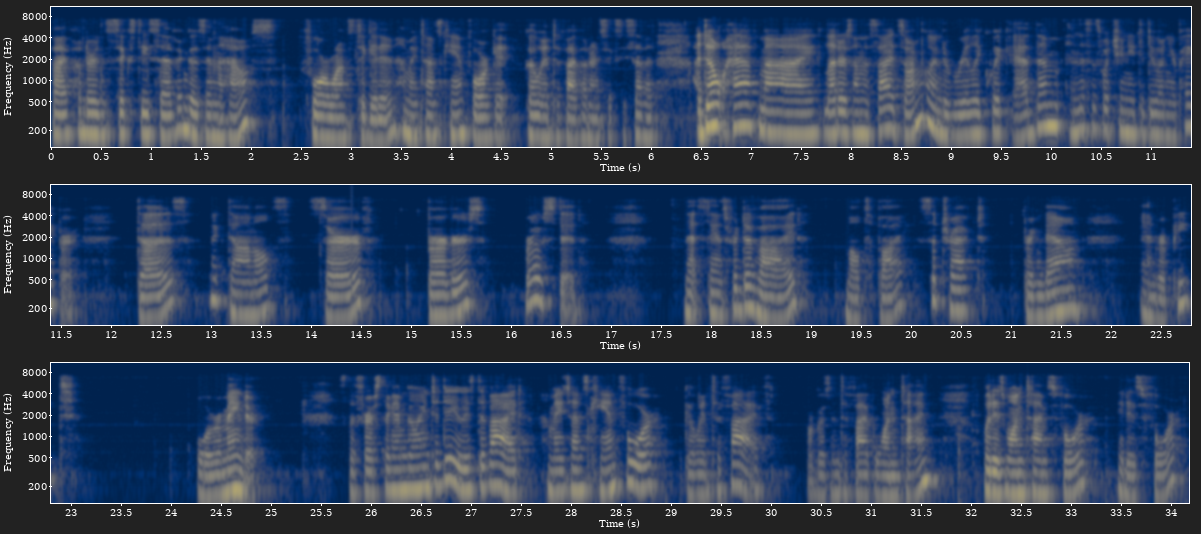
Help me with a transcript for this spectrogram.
567 goes in the house. 4 wants to get in. How many times can 4 get go into 567? I don't have my letters on the side, so I'm going to really quick add them, and this is what you need to do on your paper. Does McDonald's serve burgers roasted? That stands for divide, multiply, subtract, bring down, and repeat or remainder. So the first thing I'm going to do is divide. How many times can 4 go into 5? 4 goes into 5 one time. What is 1 times 4? It is 4.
